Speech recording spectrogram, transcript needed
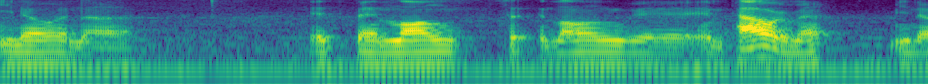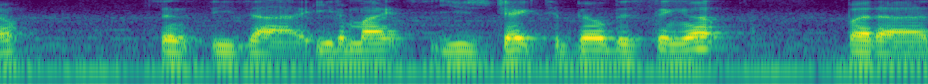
You know, and uh, it's been long, long uh, in power, man. You know, since these uh, Edomites used Jake to build this thing up, but uh,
